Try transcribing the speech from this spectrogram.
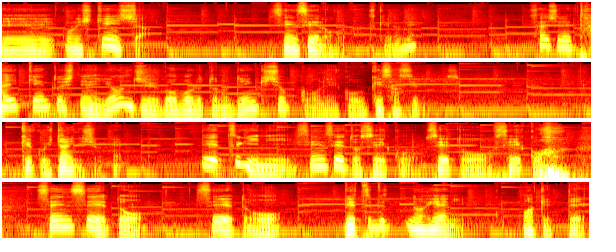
えー、この被験者、先生の方なんですけどね。最初に体験としてね、45V の電気ショックをね、こう受けさせるんですよ。結構痛いんでしょうね。で、次に先生と生徒、生徒を、生徒 先生と生徒を別々の部屋に分けて、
